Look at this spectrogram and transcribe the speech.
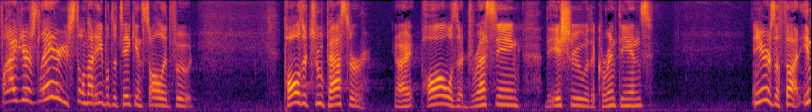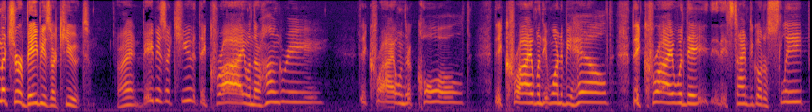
Five years later, you're still not able to take in solid food. Paul's a true pastor, right? Paul was addressing the issue with the Corinthians. And here's a thought immature babies are cute, right? Babies are cute. They cry when they're hungry, they cry when they're cold. They cry when they want to be held. They cry when they, it's time to go to sleep.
